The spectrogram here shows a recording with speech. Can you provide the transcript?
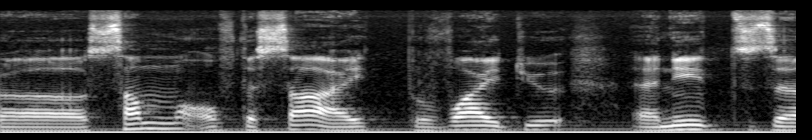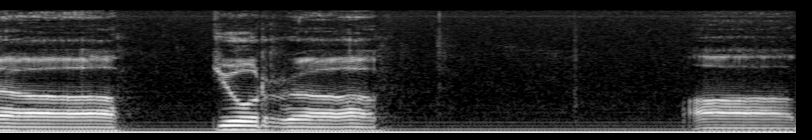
uh, some of the site provide you uh, needs uh, your uh, uh,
